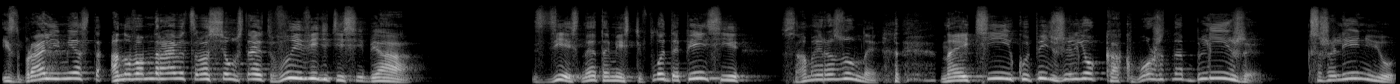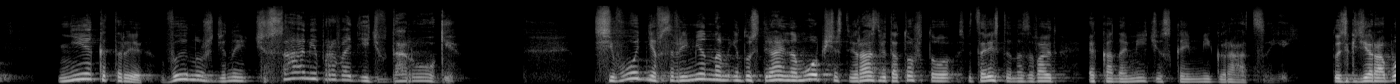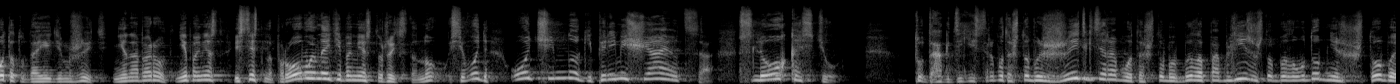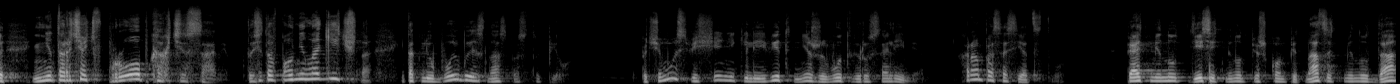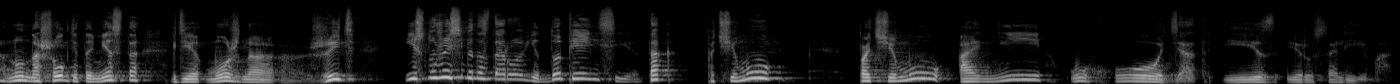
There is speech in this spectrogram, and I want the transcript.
избрали место, оно вам нравится, вас все устраивает, вы видите себя здесь, на этом месте, вплоть до пенсии, самое разумное – найти и купить жилье как можно ближе. К сожалению, некоторые вынуждены часами проводить в дороге. Сегодня в современном индустриальном обществе развито то, что специалисты называют экономической миграцией. То есть, где работа, туда едем жить. Не наоборот, не по месту. Естественно, пробуем найти по месту жительства, но сегодня очень многие перемещаются с легкостью туда, где есть работа, чтобы жить, где работа, чтобы было поближе, чтобы было удобнее, чтобы не торчать в пробках часами. То есть это вполне логично. И так любой бы из нас поступил. Почему священники левит не живут в Иерусалиме? Храм по соседству. Пять минут, десять минут пешком, пятнадцать минут, да? Ну, нашел где-то место, где можно э, жить и служи себе на здоровье до пенсии. Так почему, почему они уходят из Иерусалима?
